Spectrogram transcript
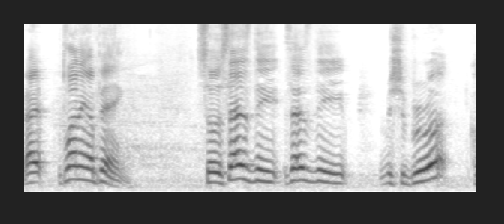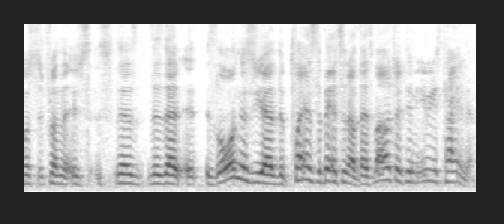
Right? Planning on paying. So says the says the Mishnah Berurah, from the says that as long as you have the plans to pay, it's enough. That's Malachak to Meiri's Taina.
